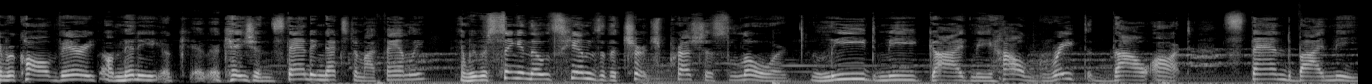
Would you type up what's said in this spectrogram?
Can recall very uh, many occasions standing next to my family, and we were singing those hymns of the church Precious Lord, lead me, guide me, how great thou art, stand by me.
